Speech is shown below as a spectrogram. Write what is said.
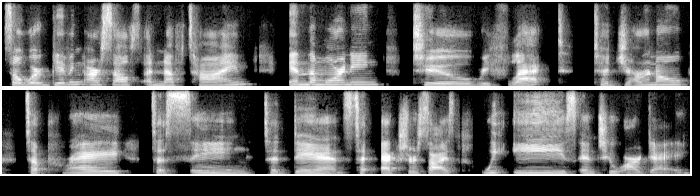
So we're giving ourselves enough time in the morning to reflect, to journal, to pray, to sing, to dance, to exercise. We ease into our day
